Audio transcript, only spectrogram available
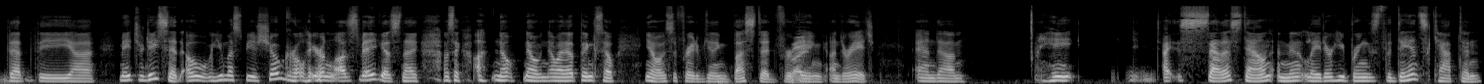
that the uh, maitre d said, "Oh, you must be a showgirl here in Las Vegas." And I, I was like, uh, "No, no, no, I don't think so." You know, I was afraid of getting busted for Right. being underage, and um, he I sat us down. A minute later, he brings the dance captain,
